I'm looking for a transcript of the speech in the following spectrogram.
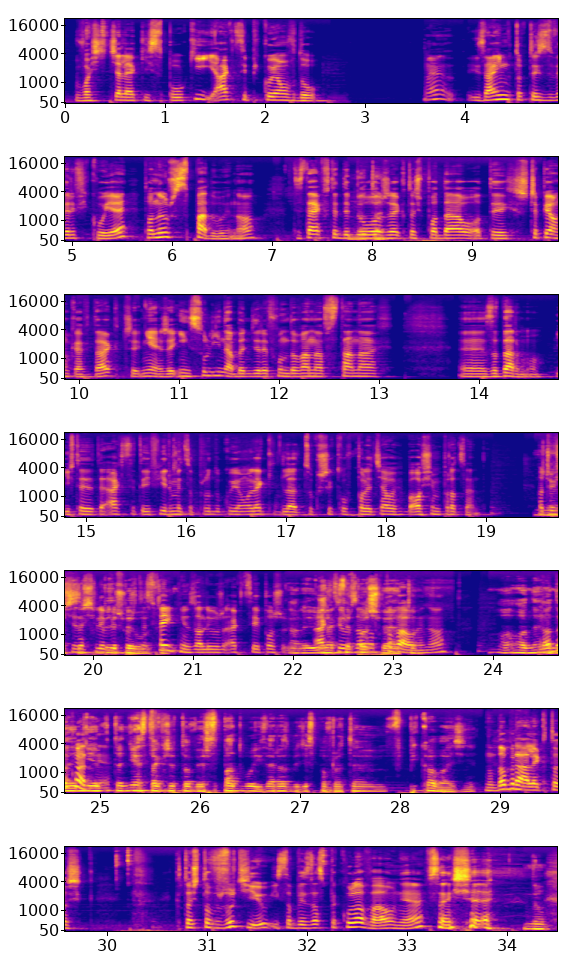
właściciela jakiejś spółki i akcje pikują w dół. Nie? I zanim to ktoś zweryfikuje, to one już spadły, no. To jest tak jak wtedy no było, tak. że ktoś podał o tych szczepionkach, tak? Czy nie, że insulina będzie refundowana w Stanach e, za darmo. I wtedy te akcje tej firmy, co produkują leki dla cukrzyków, poleciały chyba 8%. No Oczywiście za chwilę wyszło, że to jest fake news, ale już akcje, posz... ale już akcje, akcje już zamoczkowały, no. One, no one dokładnie. Nie, to nie jest tak, że to wiesz, spadło i zaraz będzie z powrotem wpikować, nie? No dobra, ale ktoś ktoś to wrzucił i sobie zaspekulował, nie? W sensie... No.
